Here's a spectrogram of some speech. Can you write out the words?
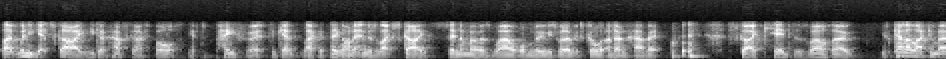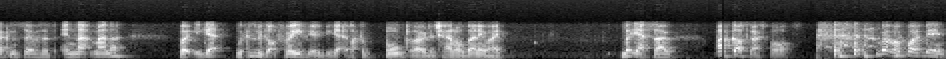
like when you get Sky, you don't have Sky Sports. You have to pay for it to get like a thing on it, and there's like Sky Cinema as well, or movies, whatever it's called. I don't have it. Sky Kids as well. So it's kind of like American services in that manner, but you get because we've got Freeview, you get like a bulk load of channels anyway. But yeah, so I've got Sky Sports. but my point being,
